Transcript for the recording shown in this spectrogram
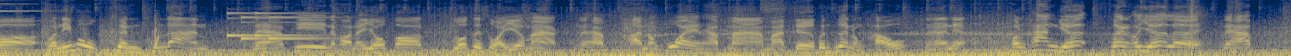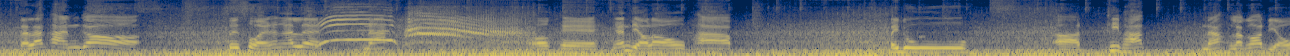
ก็วันนี้บุกเขื่อนคุนด่านนะครับ ที่นครนายกก็รถสวยๆเยอะมากนะครับพาน้องกล้วยนะครับมามาเจอเพื่อนๆของเขานะฮะเนี่ยค่อนข้างเยอะเพื่อนเขาเยอะเลยนะครับ แต่ละคันก็สวยๆทั้งนั้นเลยนะโอเค งั้นเดี๋ยวเราพาไปดูที่พักนะ แล้วก็เดี๋ยว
